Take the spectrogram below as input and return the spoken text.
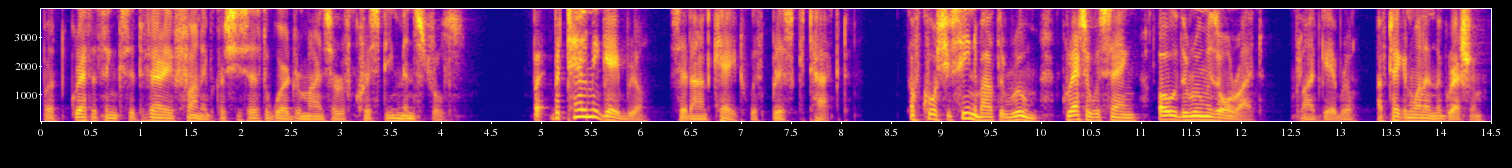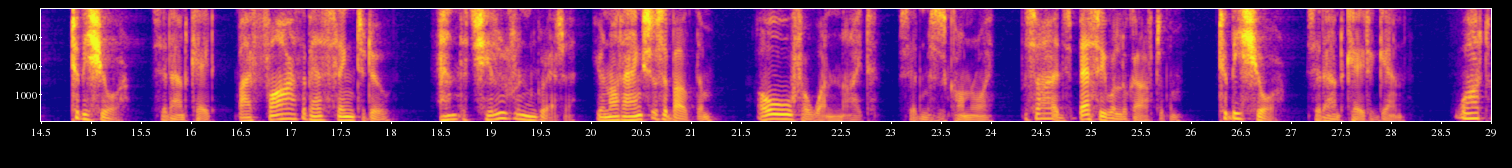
but Greta thinks it very funny because she says the word reminds her of Christy minstrels. But, but tell me, Gabriel, said Aunt Kate with brisk tact. Of course, you've seen about the room. Greta was saying, Oh, the room is all right, replied Gabriel. I've taken one in the Gresham. To be sure, said Aunt Kate. By far the best thing to do. And the children, Greta. You're not anxious about them. Oh, for one night, said Mrs. Conroy. Besides, Bessie will look after them. To be sure, said Aunt Kate again. What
